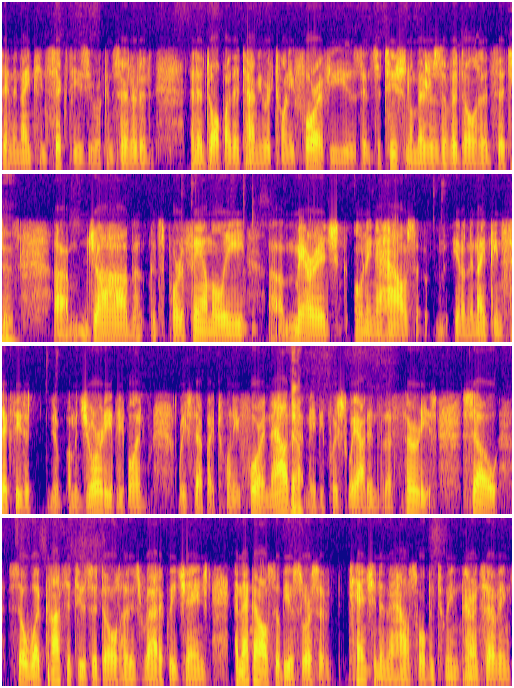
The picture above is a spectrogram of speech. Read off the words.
say, in the 1960s, you were considered an adult by the time you were 24 if you used institutional measures of adulthood, such as um, job, could support a family, uh, marriage, owning a house. You know, in the 1960s, a, a majority of people had reached that by 24, and now that Yeah. may be pushed way out into the 30s. So, so what constitutes adulthood has radically changed, and that can also be a source of tension in the household between parents having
